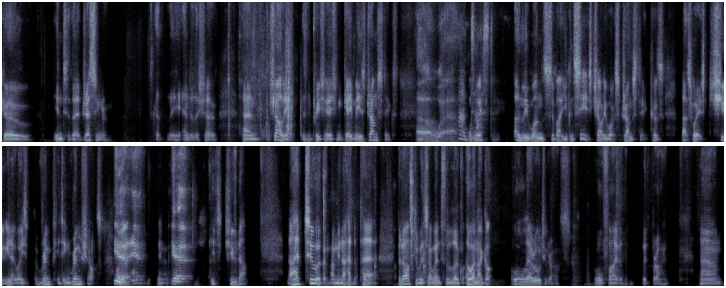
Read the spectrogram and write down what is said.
go into their dressing room at the end of the show. And Charlie, as an appreciation, gave me his drumsticks. Oh wow. Fantastic. Only one survived. You can see it's Charlie Watts' drumstick because that's where it's chew, you know, where he's rim hitting rim shots. Yeah, it. yeah, you know, yeah. it's chewed up. I had two of them. I mean, I had the pair, but afterwards I went to the local. Oh, and I got all their autographs, all five of them, with Brian, um,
